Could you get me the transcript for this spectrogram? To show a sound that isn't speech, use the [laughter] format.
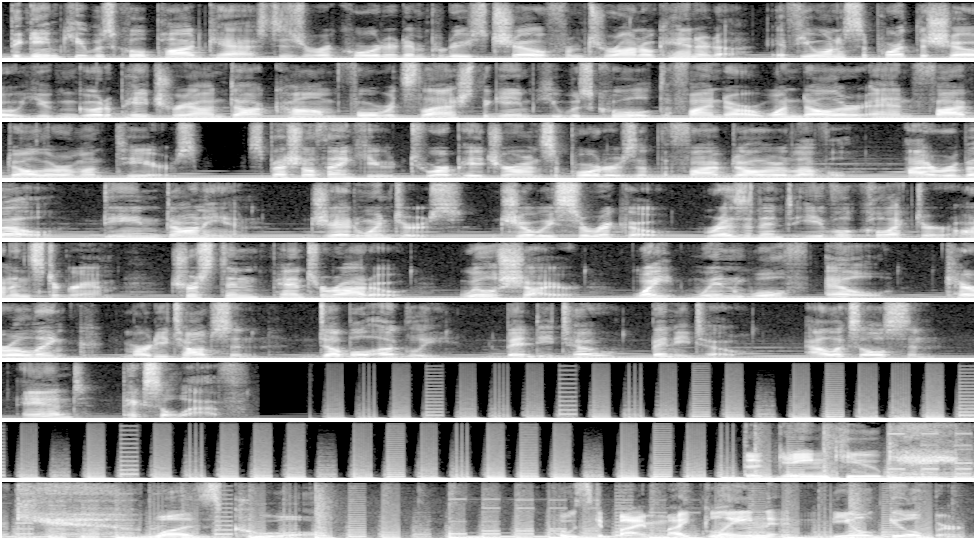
The GameCube is Cool podcast is a recorded and produced show from Toronto, Canada. If you want to support the show, you can go to patreon.com forward slash The GameCube was Cool to find our $1 and $5 a month tiers. Special thank you to our Patreon supporters at the $5 level I Rebel, Dean Donian, Jed Winters, Joey Sirico, Resident Evil Collector on Instagram, Tristan Panterato, Wilshire, White Win Wolf L, Kara Link, Marty Thompson, Double Ugly, Bendito, Benito, Alex Olson, and Pixel Pixelav. The GameCube, GameCube was cool. Hosted by Mike Lane and Neil Gilbert.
